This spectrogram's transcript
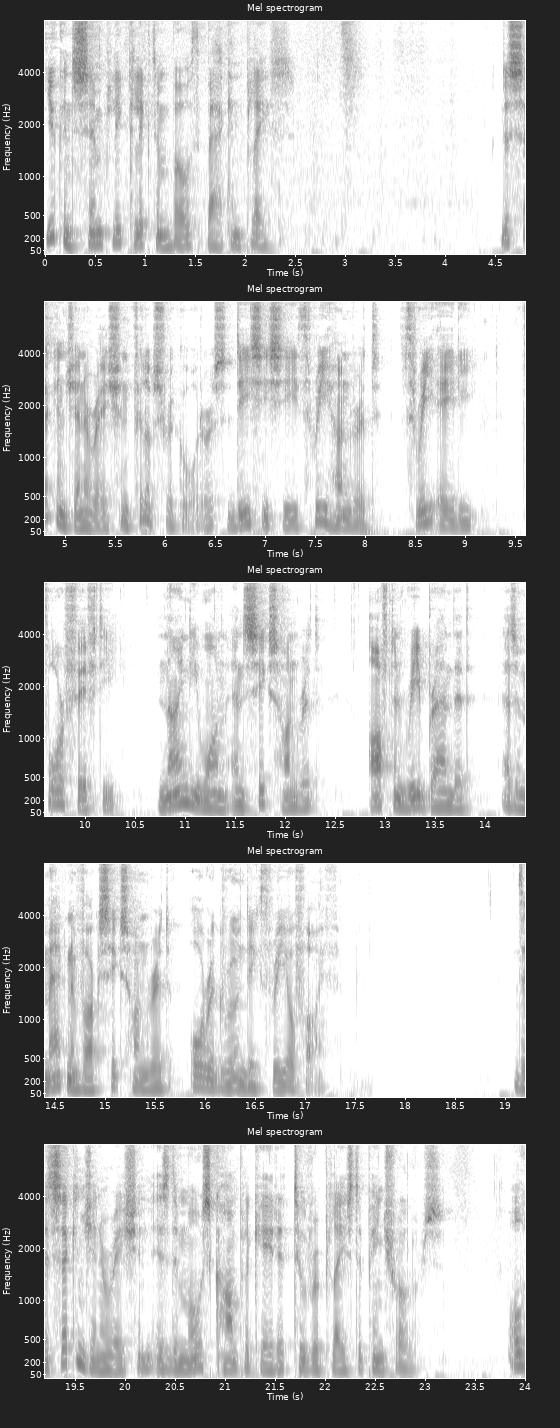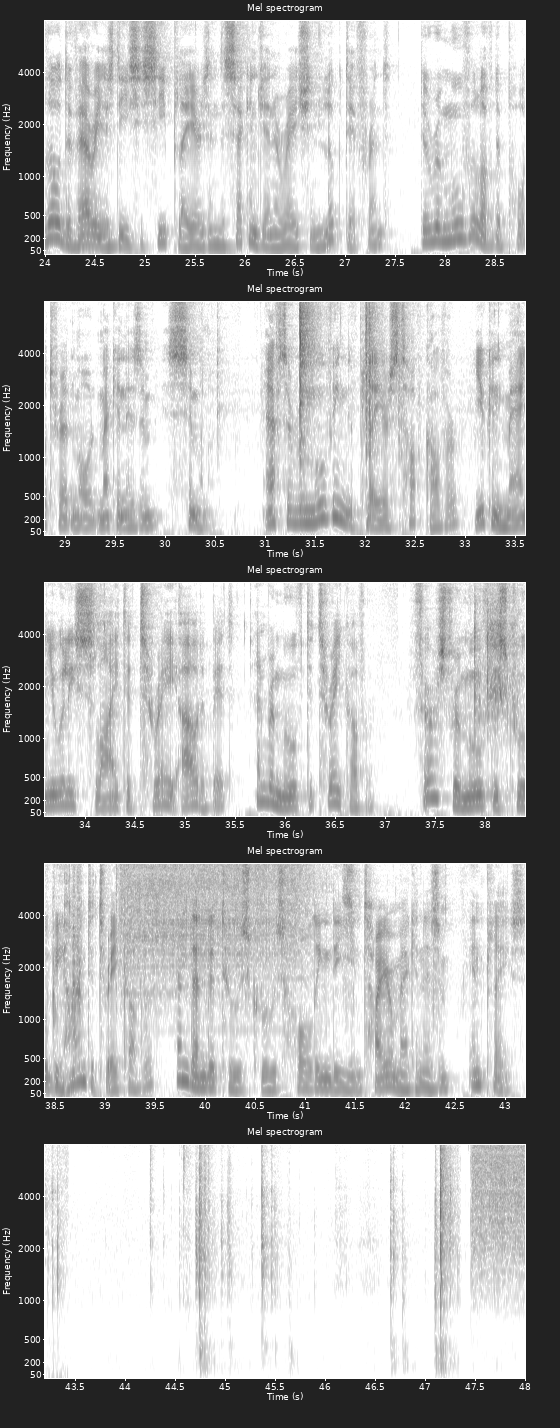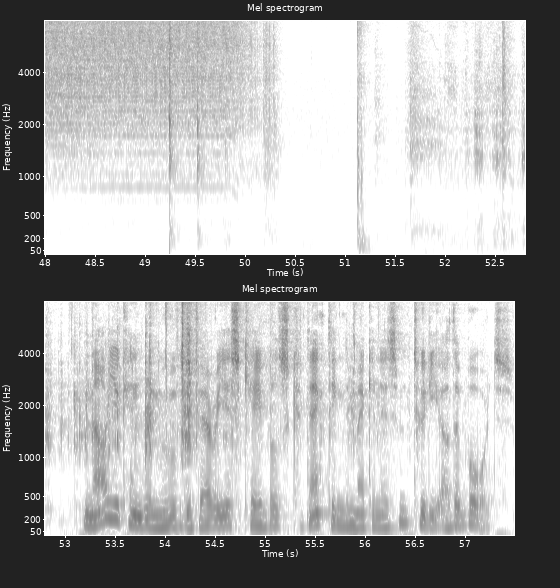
You can simply click them both back in place. The second generation Philips recorders DCC 300, 380, 450 91 and 600, often rebranded as a Magnavox 600 or a Grundig 305. The second generation is the most complicated to replace the pinch rollers. Although the various DCC players in the second generation look different, the removal of the portrait mode mechanism is similar. After removing the player's top cover, you can manually slide the tray out a bit and remove the tray cover. First remove the screw behind the tray cover and then the two screws holding the entire mechanism in place. Now you can remove the various cables connecting the mechanism to the other boards.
